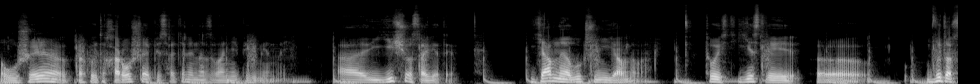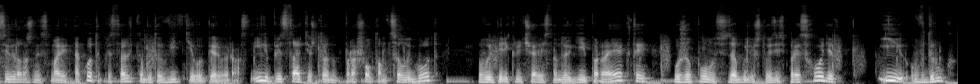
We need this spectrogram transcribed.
уже какое-то хорошее описательное название переменной. А еще советы. Явное лучше неявного. То есть, если э, вы всегда должны смотреть на код и представлять, как будто видите его первый раз. Или представьте, что прошел там целый год, вы переключались на другие проекты, уже полностью забыли, что здесь происходит, и вдруг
